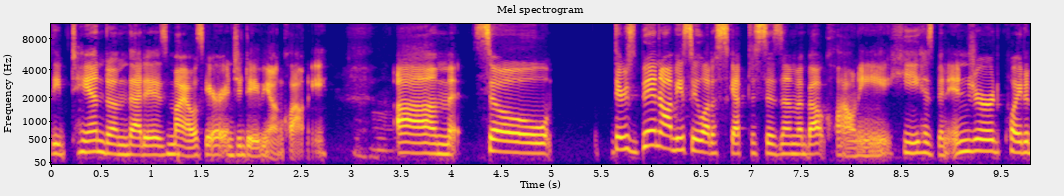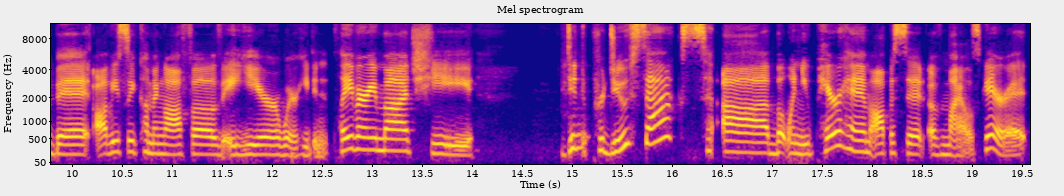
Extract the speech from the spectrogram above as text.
the tandem that is Myles Garrett and Jadeveon Clowney. Mm-hmm. Um, so there's been obviously a lot of skepticism about Clowney. He has been injured quite a bit, obviously coming off of a year where he didn't play very much. He didn't produce sacks, uh, but when you pair him opposite of Myles Garrett,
